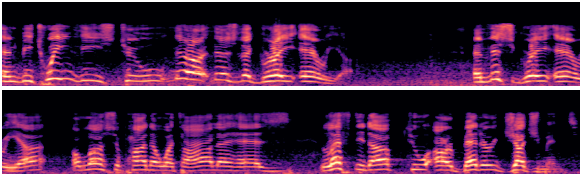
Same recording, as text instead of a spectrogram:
And between these two, there are, there's the gray area. And this gray area, Allah subhanahu wa ta'ala has left it up to our better judgment.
